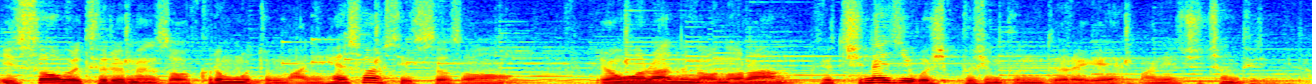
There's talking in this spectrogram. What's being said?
이 수업을 들으면서 그런 것 좀 많이 해소할 수 있어서 영어라는 언어랑 그 친해지고 싶으신 분들에게 많이 추천드립니다.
